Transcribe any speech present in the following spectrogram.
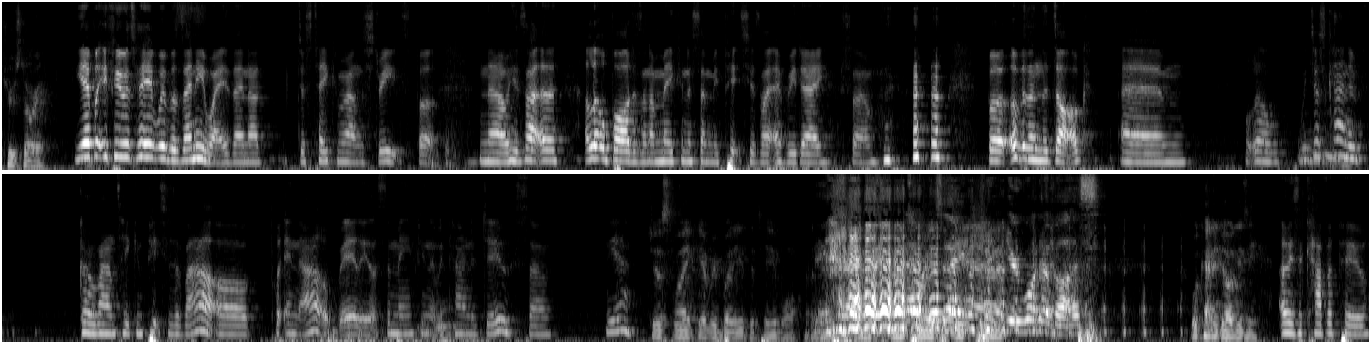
True story. yeah. But if he was here with us anyway, then I'd just take him around the streets. But no, he's at a, a little borders, and I'm making him send me pictures like every day. So, but other than the dog, um, well, we just kind of go around taking pictures of art or putting it out. Really, that's the main thing that we kind of do. So, yeah. Just like everybody at the table. And Yeah. that's, that's why Right. You're one of us. What kind of dog is he? Oh, he's a Cavapoo.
